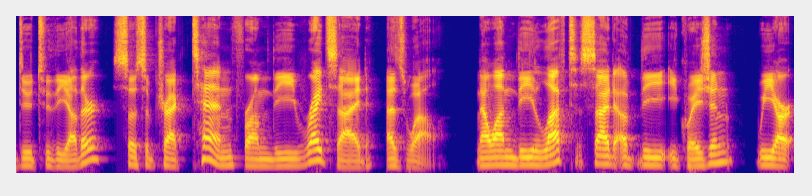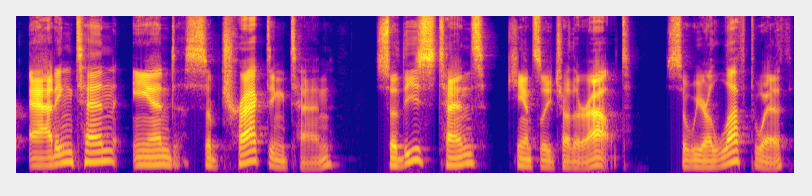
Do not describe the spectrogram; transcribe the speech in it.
do to the other. So subtract 10 from the right side as well. Now on the left side of the equation, we are adding 10 and subtracting 10. So these 10s cancel each other out. So we are left with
